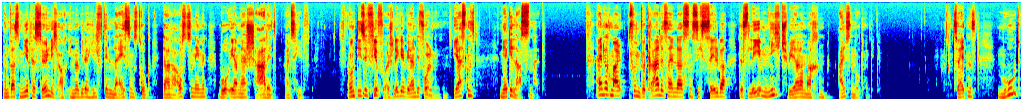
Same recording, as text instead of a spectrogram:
und was mir persönlich auch immer wieder hilft, den Leistungsdruck da rauszunehmen, wo er mehr schadet als hilft. Und diese vier Vorschläge wären die folgenden. Erstens, mehr Gelassenheit. Einfach mal fünf Grade sein lassen, sich selber das Leben nicht schwerer machen als notwendig. Zweitens, Mut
